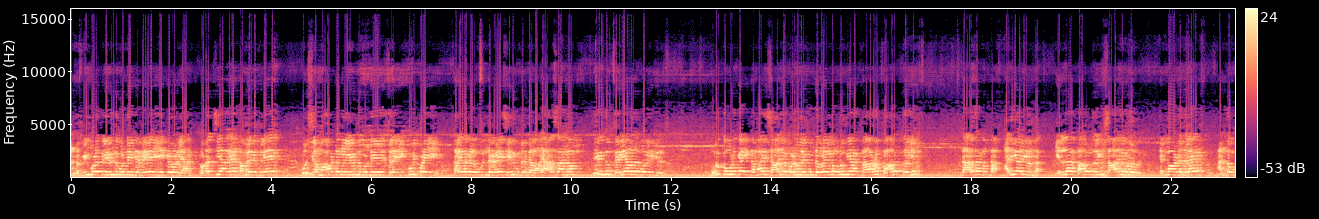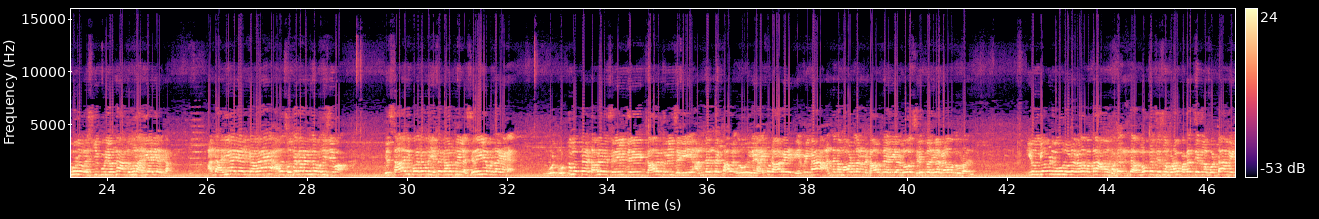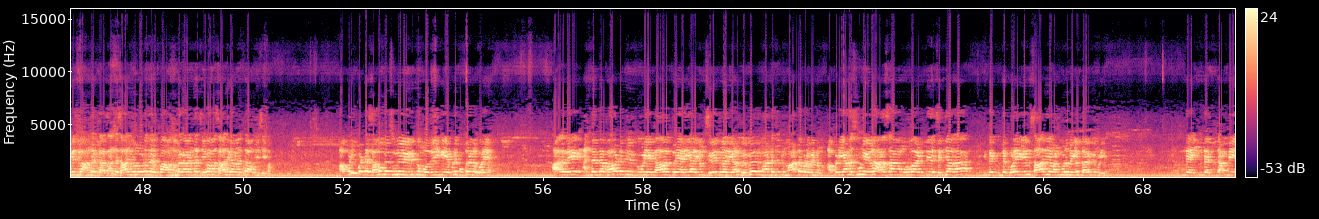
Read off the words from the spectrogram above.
அந்த பின்புலத்தில் இருந்து கொண்டு இந்த வேலையை இயக்கிறவர்கள் யார்? தொடர்ச்சியாக தமிழகத்திலே ஒரு சில மாவட்டங்களில் இருந்து கொண்டு சில கூலிப்படை தலைவர்கள் இந்த வேலையை செய்து கொண்டிருக்கிறார் அதை அரசாங்கம் தெரிந்தும் தெரியாதது போல் இருக்கிறது. முழுக்க முழுக்க இந்த மாதிரி சாதிய இந்த உலகிலும் முழுமையான காரணம் காவல்துறையும் இந்த அரசாங்கம் தான் அதிகாரிகளும் தான் எல்லா காவல்துறையும் சாதிய உணர்வு இருக்கு. தென் மாவட்டத்துல அந்த ஊர்ல வசிக்கக்கூடியவன் தான் அந்த ஊர்ல அதிகாரியா இருக்கான். அந்த அதிகாரியா இருக்கவன் அவன் சொந்தக்காரங்க தான் உதவி செய்வான். இது சாதி பார்க்காம எந்த காவல்துறை இல்ல சிறையிலே அப்படிதான் ஒ- ஒட்டுமொத்த தமிழக சிறையிலும் சரி காவல்துறையிலும் சரி அந்தந்த காவல் ஒரு- ஹைகோர்ட் ஆர்டர் இருக்கு. எப்படின்னா அந்தந்த மாவட்டத்தில் அந்த காவல்துறை அதிகாரிகளோ சிறைத்துறை அதிகாரிகளோ வேலை பார்க்க கூடாது இருபது கிலோமீட்டர் ஊர்ல உள்ள வேலை பார்த்தா அவன் பக்கத்து இந்த லோக்கல் ஸ்டேஷன்ல போடாம பக்கத்து ஸ்டேஷன்ல போட்டா அவன் என்ன செய்வான்? அந்த அந்த அந்த சாதிகளோட தான் இருப்பான். அவன் சொந்தக்காரன் தான் செய்வான். அவன் சாதிக்காரன் தான் அவன் செய்வான். அப்படிப்பட்ட சமூக சூழ்நிலை இருக்கும்போது இங்க எப்படி குற்றங்கள் குறையும்? ஆகவே அந்தந்த மாவட்டத்தில் இருக்கக்கூடிய காவல்துறை அதிகாரிகளும் சிறைத்துறை அதிகாரிகளும் வெவ்வேறு மாவட்டத்திற்கு மாற்றப்பட வேண்டும். அப்படியான சூழ்நிலை அரசாங்கம் உருவாக்கி இதை செஞ்சாதான் இந்த இந்த கொலைகளையும் சாதிய வன்கொடுமைகளும் தவிர்க்க முடியும். இந்த இந்த தம்பி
